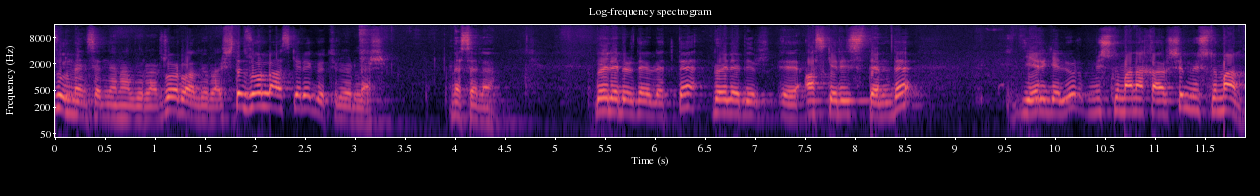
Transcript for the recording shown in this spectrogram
zulmen senden alıyorlar, zorla alıyorlar. İşte zorla askere götürüyorlar mesela. Böyle bir devlette, böyle bir e, askeri sistemde yeri geliyor Müslümana karşı Müslüman,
